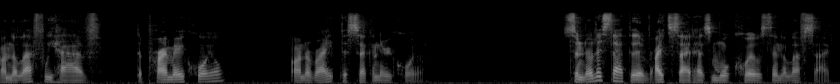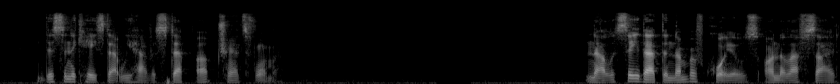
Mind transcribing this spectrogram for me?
On the left we have the primary coil, on the right the secondary coil. So notice that the right side has more coils than the left side. This indicates that we have a step-up transformer. Now let's say that the number of coils on the left side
